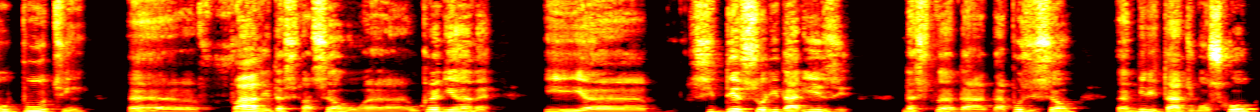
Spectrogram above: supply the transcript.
o Putin fale da situação ucraniana e se dessolidarize da, da, da posição militar de Moscou,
